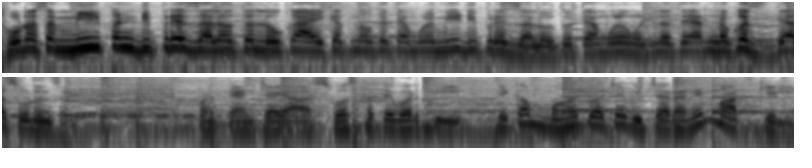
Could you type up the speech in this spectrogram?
थोडंसं मी पण डिप्रेस झालो होतो. लोक ऐकत नव्हते त्यामुळे मी डिप्रेस झालो होतो. त्यामुळे म्हटलं तर यार नकोच द्या सोडून सगळं. पण त्यांच्या या अस्वस्थतेवरती एका महत्त्वाच्या विचाराने मात केली.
